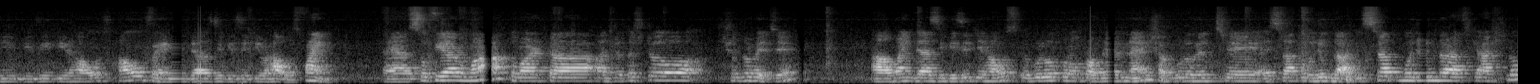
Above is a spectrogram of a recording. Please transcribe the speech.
he visit your house? How often does he visit your house? Fine. Sofia Ruma তোমারটা যথেষ্ট সুন্দর হয়েছে when does he visit your house ওগুলো কোনো প্রবলেম নাই সবগুলো হচ্ছে ইসরাত মজুমদার ইসরাত মজুমদার আজকে আসলো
